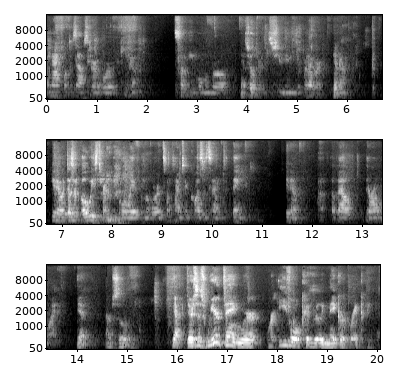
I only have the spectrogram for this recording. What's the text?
a natural disaster or, you know, some evil in the world, Yep. children's shootings or whatever, you know. You know, it doesn't always turn people away from the Lord, sometimes it causes them to think, you know, about their own life. Yeah, absolutely. Yeah, there's this weird thing where where evil could really make or break people,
